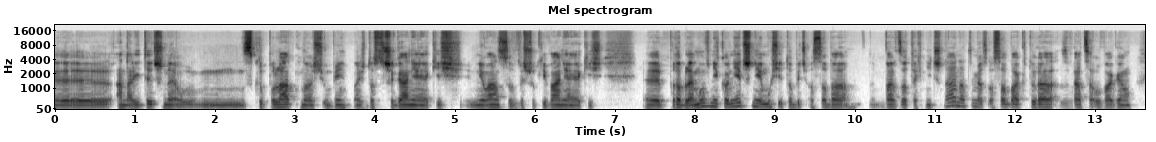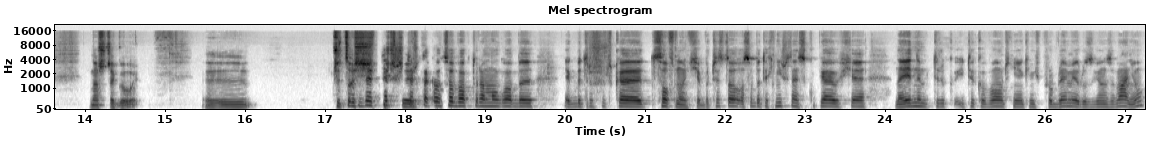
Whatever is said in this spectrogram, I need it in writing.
e, analityczne, skrupulatność, umiejętność dostrzegania jakichś niuansów, wyszukiwania jakichś problemów. Niekoniecznie musi to być osoba bardzo techniczna, natomiast osoba, która zwraca uwagę na szczegóły. Czy coś. Też, też, też taka osoba, która mogłaby jakby troszeczkę cofnąć się, bo często osoby techniczne skupiają się na jednym tylko i tylko wyłącznie jakimś problemie, rozwiązywaniu,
